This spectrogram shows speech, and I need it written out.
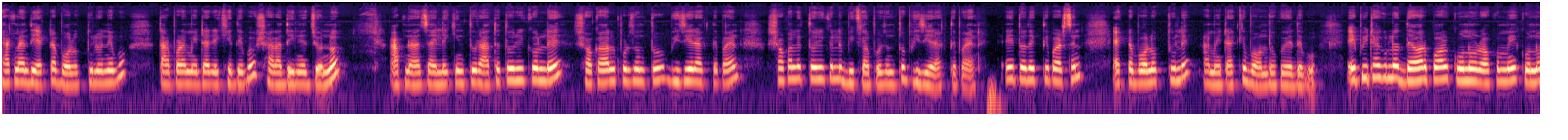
ঢাকনা দিয়ে একটা বলক তুলে নেব। তারপর আমি এটা রেখে দেবো সারা দিনের জন্য। আপনারা চাইলে কিন্তু রাতে তৈরি করলে সকাল পর্যন্ত ভিজিয়ে রাখতে পারেন, সকালে তৈরি করলে বিকাল পর্যন্ত ভিজিয়ে রাখতে পারেন। এই তো দেখতে পাচ্ছেন একটা বলক তুলে আমি এটাকে বন্ধ করে দেব। এই পিঠাগুলো দেওয়ার পর কোনো রকমে কোনো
